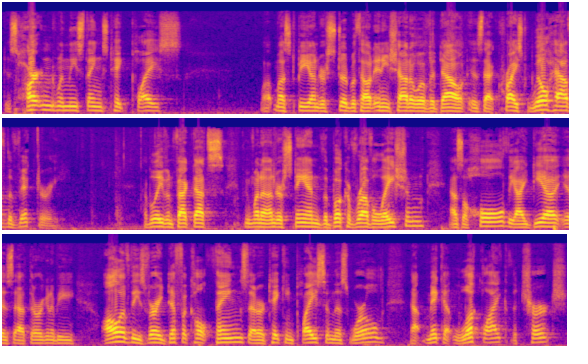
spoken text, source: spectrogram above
disheartened when these things take place. What must be understood without any shadow of a doubt is that Christ will have the victory. I believe, in fact, that's, if we want to understand the book of Revelation as a whole, the idea is that there are going to be all of these very difficult things that are taking place in this world that make it look like the church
